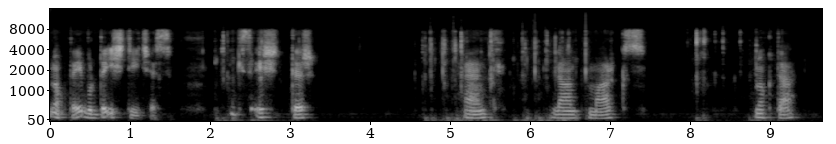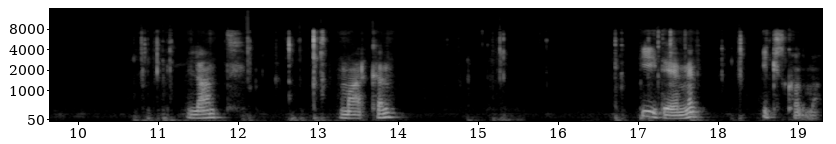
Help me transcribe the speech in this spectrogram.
noktayı burada işleyeceğiz. x eşittir and landmarks nokta landmark'ın i değerinin x konumu.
